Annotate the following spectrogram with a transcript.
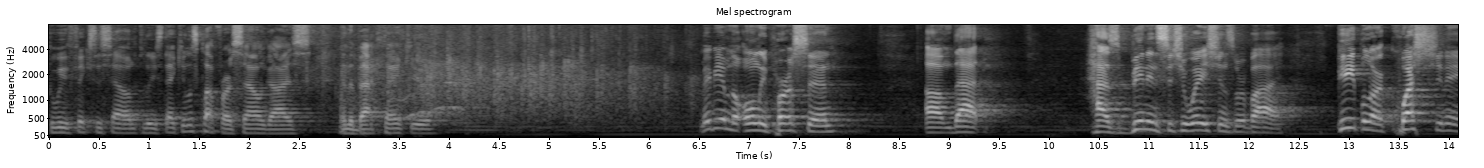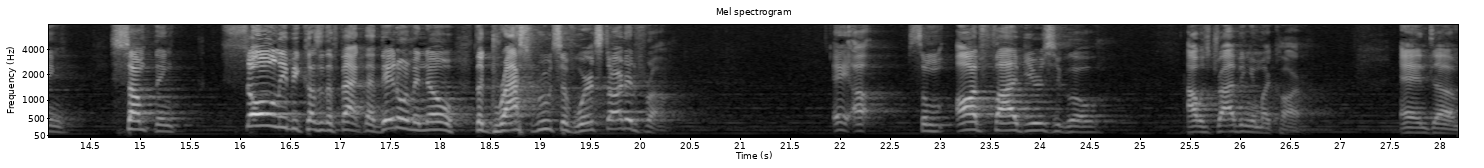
Could we fix the sound, please? Thank you. Let's clap for our sound guys in the back. Thank you. Maybe I'm the only person um, that has been in situations whereby people are questioning something solely because of the fact that they don't even know the grassroots of where it started from. Hey, uh, some odd five years ago, I was driving in my car, and um,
